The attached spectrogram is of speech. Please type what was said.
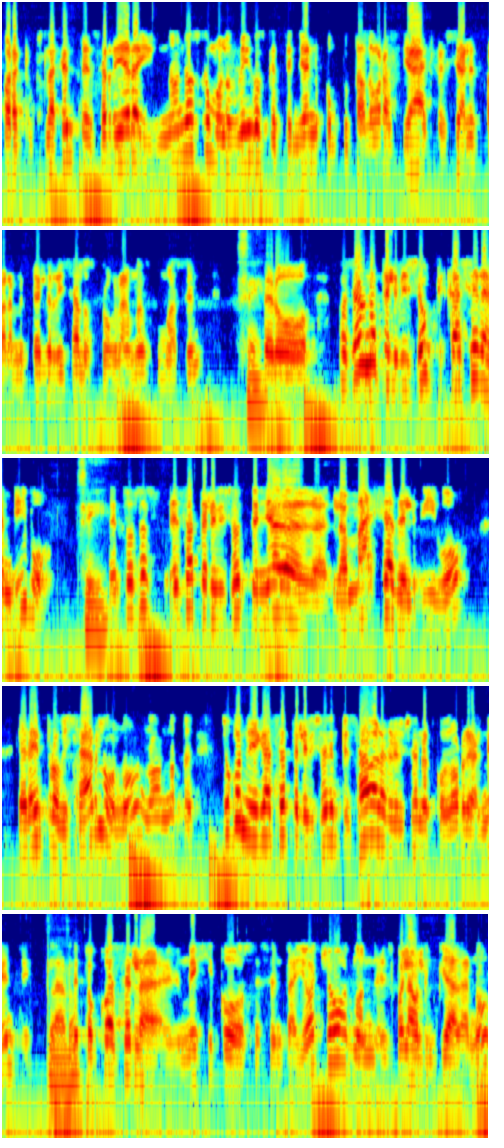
para que pues, la gente se riera y no no es como los amigos que tenían computadoras ya especiales para meterle risa a los programas como hacen. Sí. Pero pues era una televisión que casi era en vivo. Sí. Entonces, esa televisión tenía la, la, magia del vivo, era improvisarlo, ¿no? no, no Yo cuando llegué a hacer televisión empezaba la televisión a color realmente. Claro. Me tocó hacer la en México 68, donde fue la Olimpiada, ¿no?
